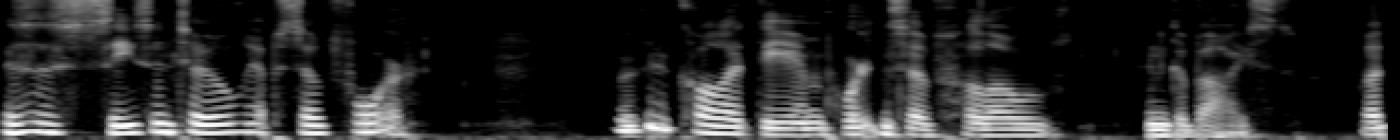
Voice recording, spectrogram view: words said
This is season two, episode four. We're going to call it the importance of hellos and goodbyes, but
